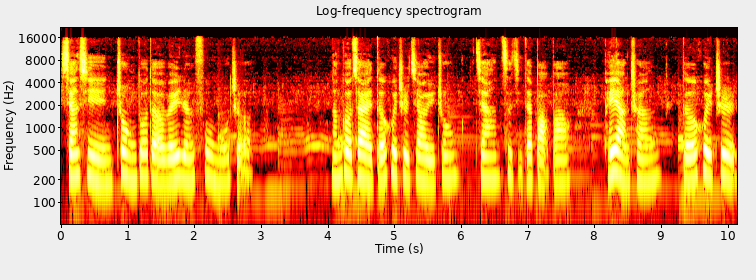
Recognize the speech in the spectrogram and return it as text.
相信众多的为人父母者，能够在德惠智教育中将自己的宝宝培养成德惠智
